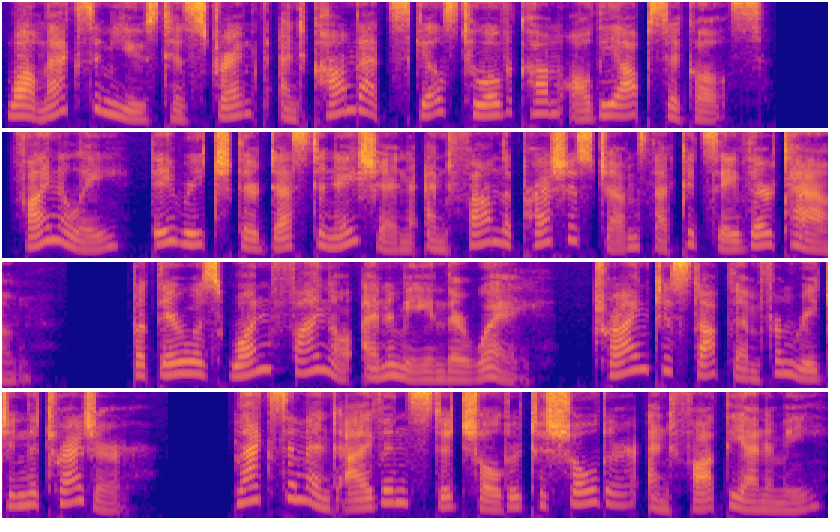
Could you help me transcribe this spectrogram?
while Maxim used his strength and combat skills to overcome all the obstacles. Finally, they reached their destination and found the precious gems that could save their town. But there was one final enemy in their way, trying to stop them from reaching the treasure. Maxim and Ivan stood shoulder to shoulder and fought the enemy,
